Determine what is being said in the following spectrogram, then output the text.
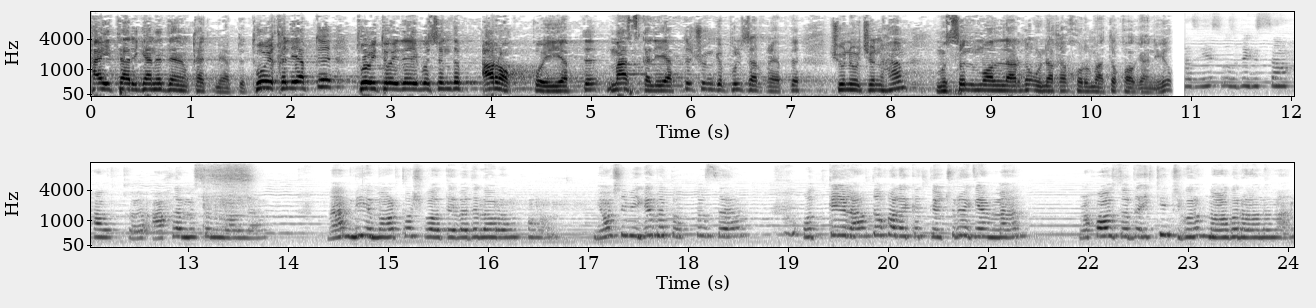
qaytarganidan ham qaytmayapti. To'y qilyapti to'y to'yday bo'lsin deb aroq qo'yyapti mast qilyapti shunga pul sarflayapti shuning uchun ham musulmonlarni unaqa hurmati qolgani yo'q. Aziz o'zbekiston xalqi ahli musulmonlar man bemor toshbolteva diloromxon yoshim yigirma to'qqizda o'tgan yil avtohalokatga uchraganman va hozirda ikkinchi guruh nogironiman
